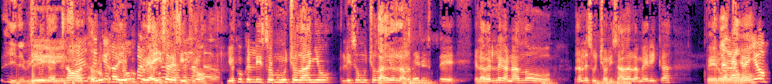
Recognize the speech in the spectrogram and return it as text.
Y de Sí, eh, no, Toluca, yo creo que de ahí se desinfló. adelantado. Yo creo que le hizo mucho daño, le hizo mucho daño el haber, este, el haberle ganado, darle su chorizada al América, pero Se la acabó.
